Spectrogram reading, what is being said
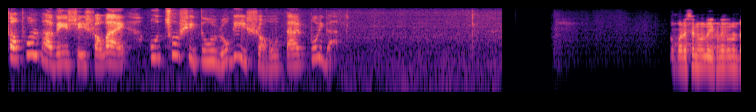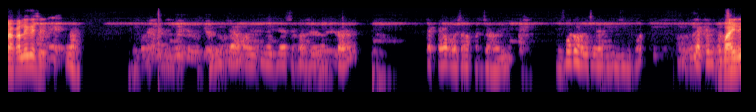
সফলভাবে শেষ হওয়ায় উচ্ছ্বসিত রোগী সহ তার পরিবার। অপারেশন হলো এখানে কোনো টাকা লেগেছে? এটা আমার এখানে যে আশেপাশে এক টাকা পয়সা খরচা হয়নি। রিপোর্টও হয়েছে কিছু কিছু রিপোর্ট বাইরে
